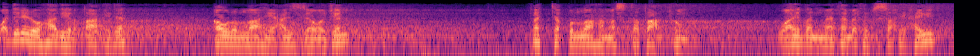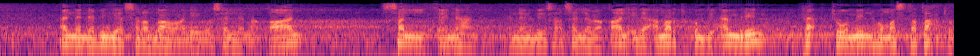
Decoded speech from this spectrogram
ودليل هذه القاعدة قول الله عز وجل فاتقوا الله ما استطعتم وأيضا ما ثبت في الصحيحين أن النبي صلى الله عليه وسلم قال صل نعم أن النبي صلى الله عليه وسلم قال إذا أمرتكم بأمر فأتوا منه ما استطعتم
